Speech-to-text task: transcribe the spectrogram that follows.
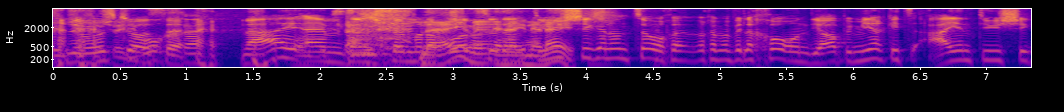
Sind wir ausgeschossen. Nein, ähm, dann können wir noch Nein, kurz nein, zu den nein. Enttäuschungen und so können, können wir vielleicht kommen. Und ja, bei mir gibt es eine Enttäuschung,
